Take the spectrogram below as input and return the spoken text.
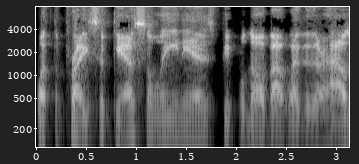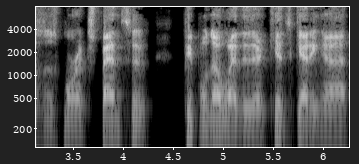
what the price of gasoline is. People know about whether their house is more expensive. People know whether their kids getting a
